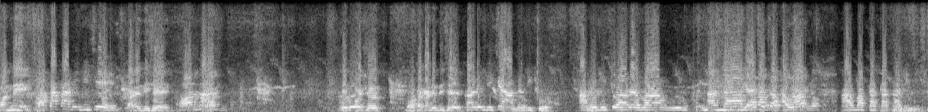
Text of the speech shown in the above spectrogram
পাননি? ভাতা কাটি দিছে। কাটি দিছে? অন হ্যাঁ। ভাতা কাটি দিছে? কাটি দিছে আগে দিত। আগে দিত আর এবার দিয়েছে তো আবার। আর ভাতা টাকা দিছে।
